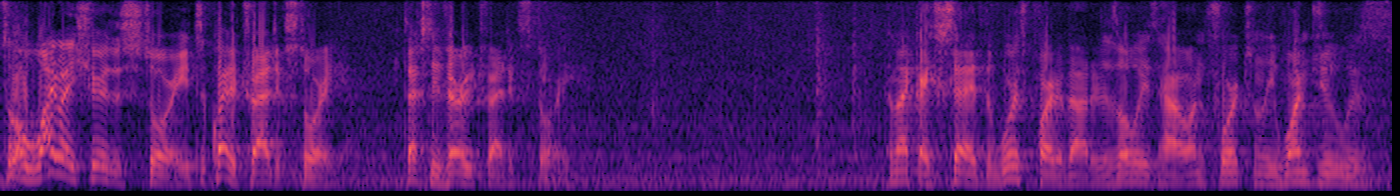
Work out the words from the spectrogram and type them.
So why do I share this story? It's a quite a tragic story. It's actually a very tragic story. And like I said, the worst part about it is always how, unfortunately, one Jew is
